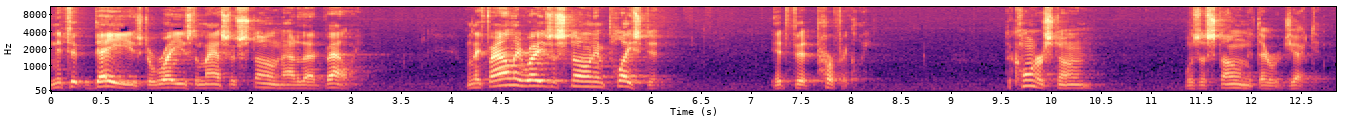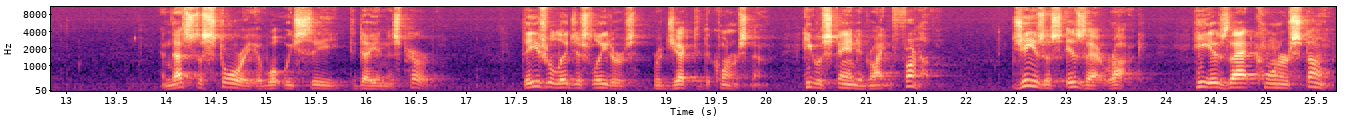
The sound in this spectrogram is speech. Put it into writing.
And it took days to raise the massive stone out of that valley. When they finally raised the stone and placed it, it fit perfectly. The cornerstone was a stone that they rejected. And that's the story of what we see today in this parable. These religious leaders rejected the cornerstone. He was standing right in front of them. Jesus is that rock, He is that cornerstone.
